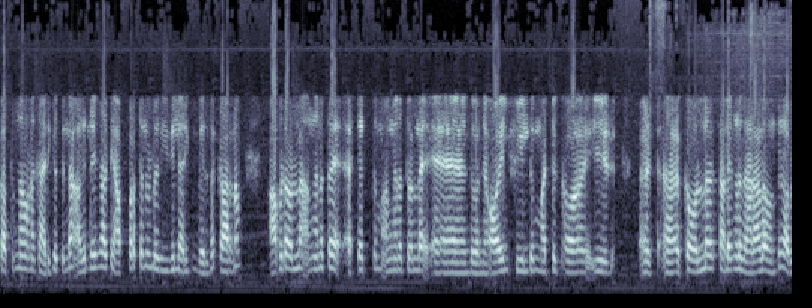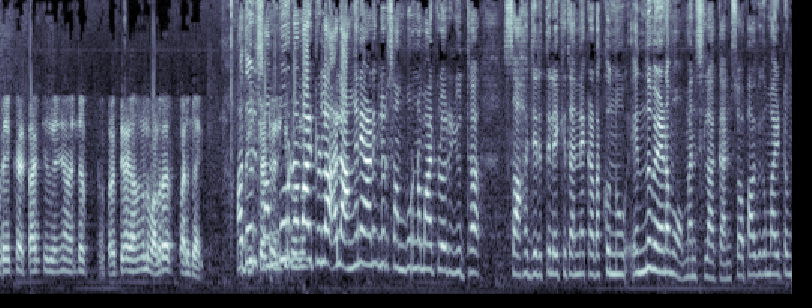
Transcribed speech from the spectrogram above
കത്തുന്ന കണക്കായിരിക്കത്തില്ല അതിനെക്കാട്ടി അപ്പുറത്തുള്ള രീതിയിലായിരിക്കും വരുന്നത്. കാരണം അവിടെ ഉള്ള അങ്ങനത്തെ അസറ്റ്സും അങ്ങനത്തെ ഉള്ള എന്താ പറയുക ഓയിൽ ഫീൽഡും മറ്റു ഒക്കെ ഉള്ള സ്ഥലങ്ങൾ ധാരാളം ഉണ്ട്. അവിടെയൊക്കെ അറ്റാക്ക് ചെയ്ത് കഴിഞ്ഞാൽ അതിന്റെ പ്രത്യാഘാതങ്ങൾ വളരെ വലുതായിരിക്കും. അതൊരു സമ്പൂർണമായിട്ടുള്ള അല്ല അങ്ങനെയാണെങ്കിൽ ഒരു സമ്പൂർണമായിട്ടുള്ള ഒരു യുദ്ധ സാഹചര്യത്തിലേക്ക് തന്നെ കടക്കുന്നു എന്ന് വേണമോ മനസ്സിലാക്കാൻ? സ്വാഭാവികമായിട്ടും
